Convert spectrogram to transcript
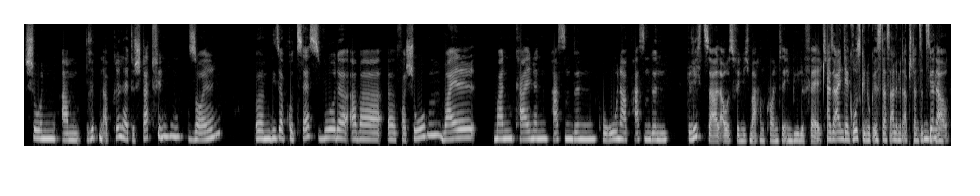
schon am 3. April hätte stattfinden sollen. Ähm, dieser Prozess wurde aber äh, verschoben, weil man keinen passenden, Corona-passenden Gerichtssaal ausfindig machen konnte in Bielefeld. Also einen, der groß genug ist, dass alle mit Abstand sitzen Genau, können.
